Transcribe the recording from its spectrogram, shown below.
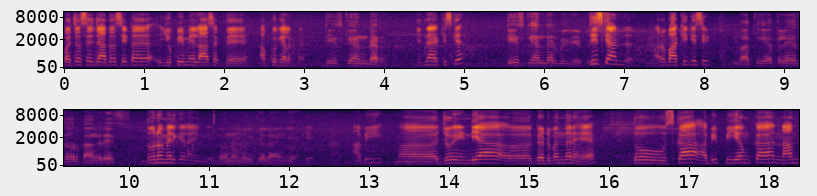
पचास से ज़्यादा सीटें यूपी में ला सकते हैं। आपको क्या लगता है? तीस के अंदर। कितना है? किसके? तीस के अंदर बीजेपी तीस के अंदर। और बाकी की सीट? बाकी अखिलेश और कांग्रेस। दोनों मिल के लाएँगे? दोनों मिलकर लाएँगे। ओके। अभी जो इंडिया गठबंधन है तो उसका अभी पीएम का नाम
